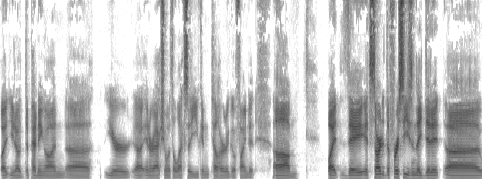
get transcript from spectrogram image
but you know, depending on uh, your uh, interaction with Alexa, you can tell her to go find it. Um, but they it started the first season they did it. Uh,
